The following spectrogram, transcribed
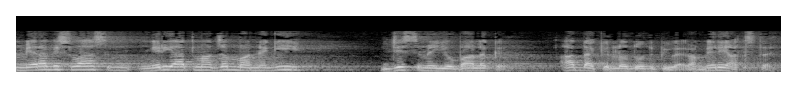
मेरा विश्वास, मेरी आत्मा जब मानेगी, जिसमें यो बालक आधा किलो दूध पीवेगा, मेरे हाथ से।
